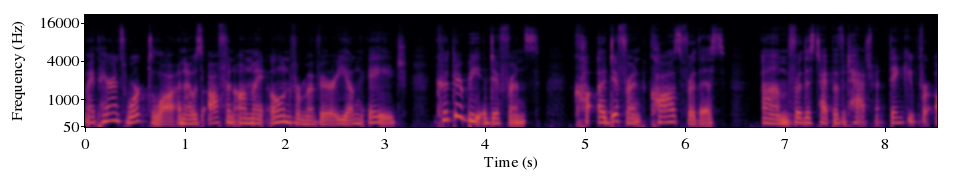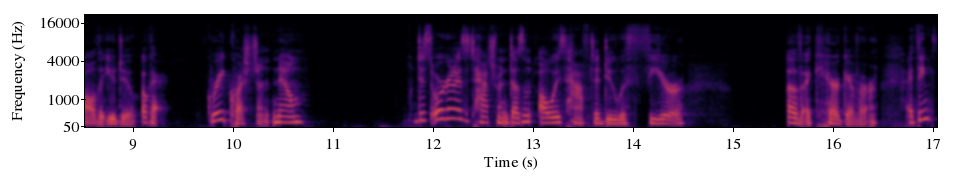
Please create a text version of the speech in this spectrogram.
My parents worked a lot and I was often on my own from a very young age. Could there be a difference, a different cause for this, um, for this type of attachment? Thank you for all that you do. Okay, great question. Now, disorganized attachment doesn't always have to do with fear of a caregiver. I think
